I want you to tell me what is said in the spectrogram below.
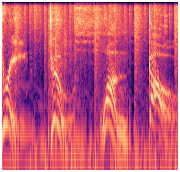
three, two, one, go!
